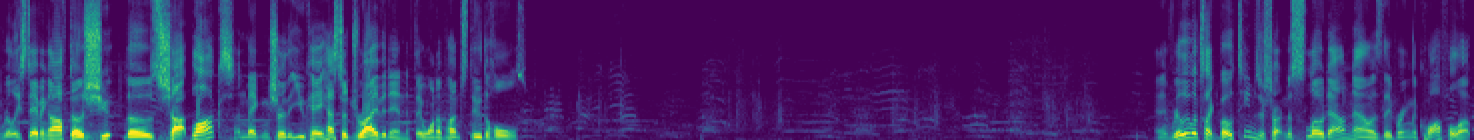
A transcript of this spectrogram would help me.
Really staving off those shoot, those shot blocks and making sure that UK has to drive it in if they want to punch through the holes. And it really looks like both teams are starting to slow down now as they bring the quaffle up.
